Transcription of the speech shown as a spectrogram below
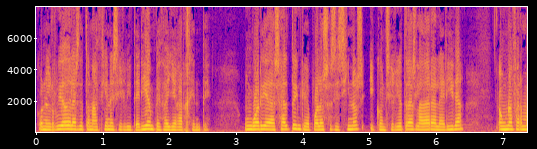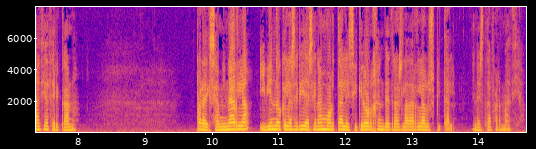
Con el ruido de las detonaciones y griterío empezó a llegar gente. Un guardia de asalto increpó a los asesinos y consiguió trasladar a la herida a una farmacia cercana. Para examinarla, y viendo que las heridas eran mortales y que era urgente trasladarla al hospital en esta farmacia.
